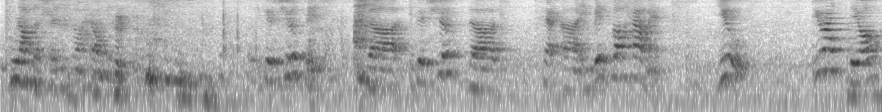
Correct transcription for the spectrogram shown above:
we put on the traditional helmet. if you choose this, the if you choose the uh, invisible helmets, you you are still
